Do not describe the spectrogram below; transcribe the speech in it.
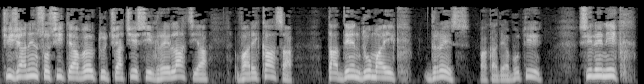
ci janen sosite aveltu ceacesi relația varecasa, ta den dumaic dres paca de abuti, silenic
